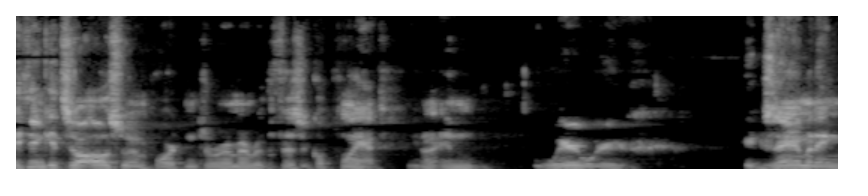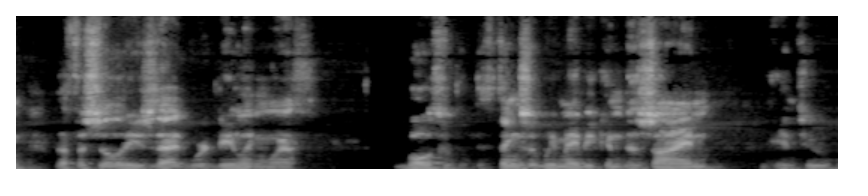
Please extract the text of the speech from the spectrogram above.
I think it's also important to remember the physical plant. You know, in where we're examining the facilities that we're dealing with, both things that we maybe can design into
